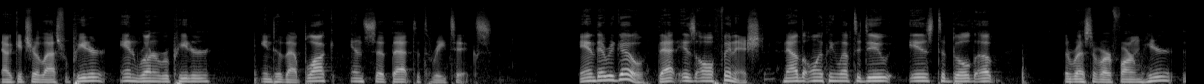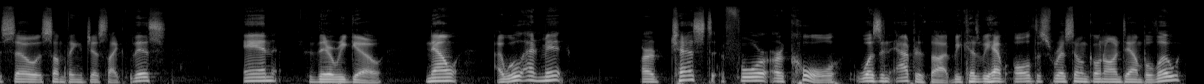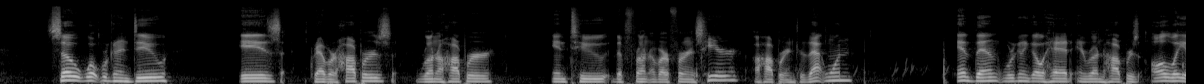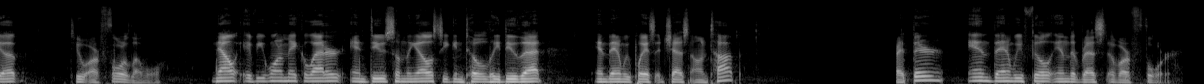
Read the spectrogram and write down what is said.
Now get your last repeater and run a repeater into that block and set that to 3 ticks. And there we go, that is all finished. Now the only thing left to do is to build up the rest of our farm here, so something just like this, and there we go. Now, I will admit, our chest for our coal was an afterthought because we have all this redstone going on down below, so what we're going to do is grab our hoppers, run a hopper into the front of our furnace here, a hopper into that one, and then we're going to go ahead and run hoppers all the way up to our floor level. Now, if you want to make a ladder and do something else, you can totally do that. And then we place a chest on top, right there, and then we fill in the rest of our floor.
